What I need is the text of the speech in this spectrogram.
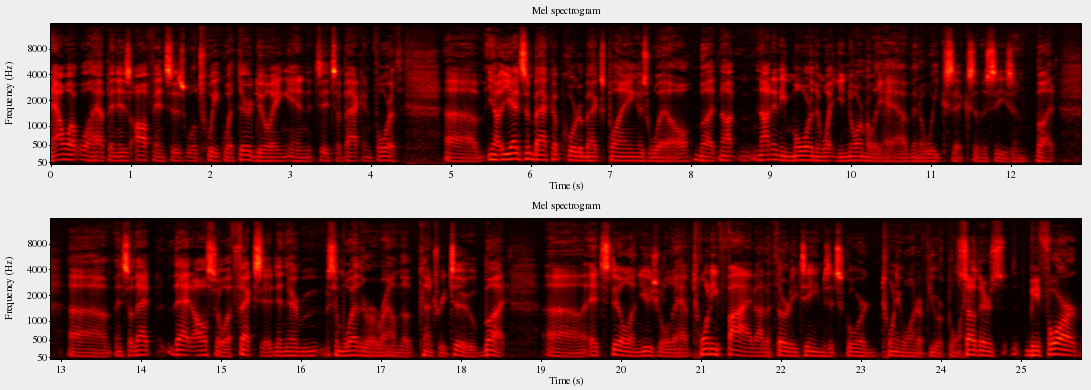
Now, what will happen is offenses will tweak what they're doing, and it's, it's a back and forth. Uh, you know, you had some backup quarterbacks playing as well, but not not any more than what you normally have in a week six of a season. But uh, and so that that also affects it, and there's some weather around the country too. But uh, it's still unusual to have 25 out of 30 teams that scored 21 or fewer points. So there's before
